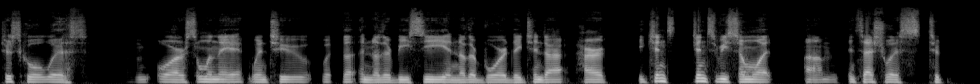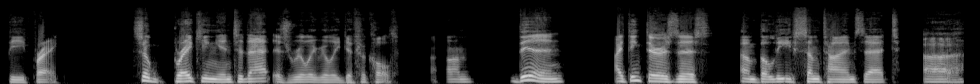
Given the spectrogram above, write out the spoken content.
to school with, um, or someone they went to with another BC, another board, they tend to hire. It tends, tends to be somewhat um, incestuous, to be frank. So breaking into that is really, really difficult. Um, then I think there's this um, belief sometimes that uh,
